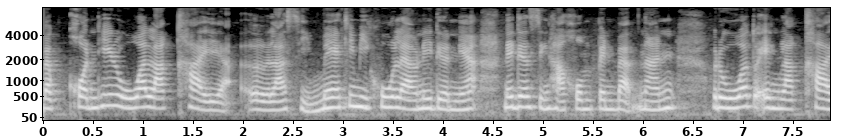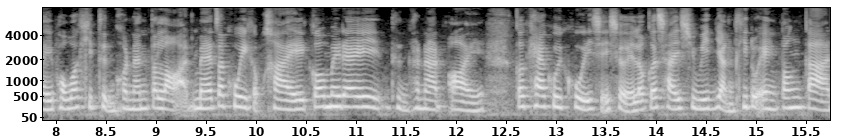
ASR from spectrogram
แบบคนที่รู้ว่ารักใครอะเออราศีเมษที่มีคู่แล้วในเดือนนี้ในเดือนสิงหาคมเป็นแบบนั้น รู้ว่าตัวเองรักใคร เพราะว่าคิดถึงคนนั้นตลอดแม้จะคุยกับใครก็ไม่ได้ถึงขนาดอ่อย ก็แค่คุยคุยๆเฉยๆแล้วก็ใช้ชีวิตอย่างที่ตัวเองต้องการ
